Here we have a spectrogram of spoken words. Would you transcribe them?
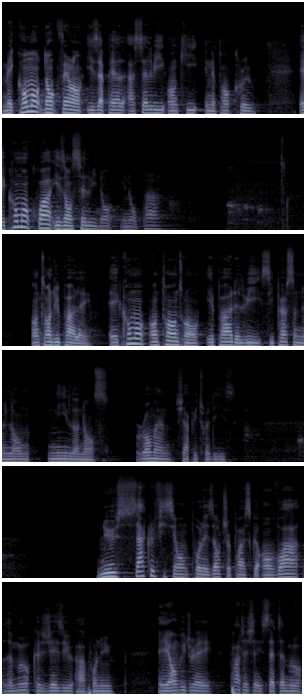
Mais comment donc feront-ils appel à celui en qui ils n'ont pas cru Et comment croient-ils en celui dont ils n'ont pas entendu parler? Et comment entendront-ils parler de lui si personne ne l'annonce? Romains chapitre 10. Nous sacrifions pour les autres parce qu'on voit l'amour que Jésus a pour nous et on voudrait partager cet amour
